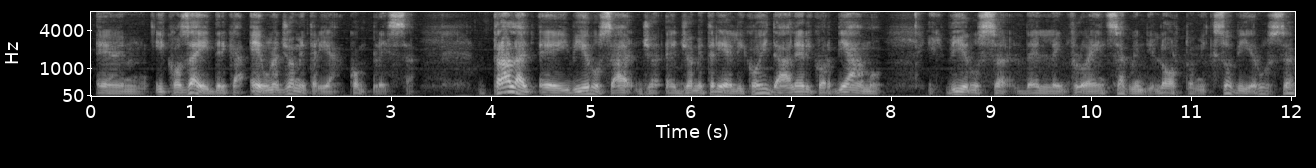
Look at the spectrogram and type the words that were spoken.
eh, icosaedrica e una geometria complessa. Tra la, eh, i virus a ge- eh, geometria elicoidale ricordiamo il virus dell'influenza, quindi l'ortomixovirus,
